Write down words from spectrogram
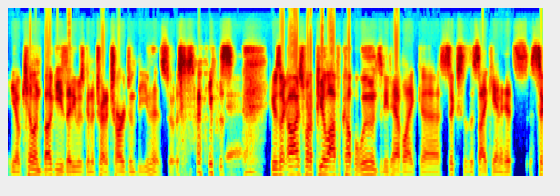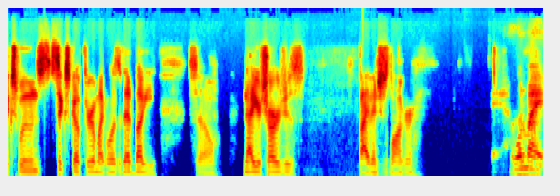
you know, killing buggies that he was going to try to charge into the unit. So it was, he was, Yeah. he was like, oh, I just want to peel off a couple wounds, and he'd have like uh, six of the Psycana hits, six wounds, six go through. I'm like, well, it's a dead buggy. So now your charge is five inches longer. One of my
